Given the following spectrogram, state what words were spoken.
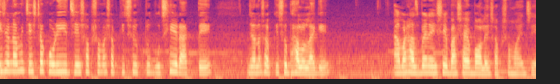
এই জন্য আমি চেষ্টা করি যে সবসময় সব কিছু একটু গুছিয়ে রাখতে যেন সব কিছু ভালো লাগে। আমার হাজব্যান্ড এসে বাসায় বলে সব সময় যে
